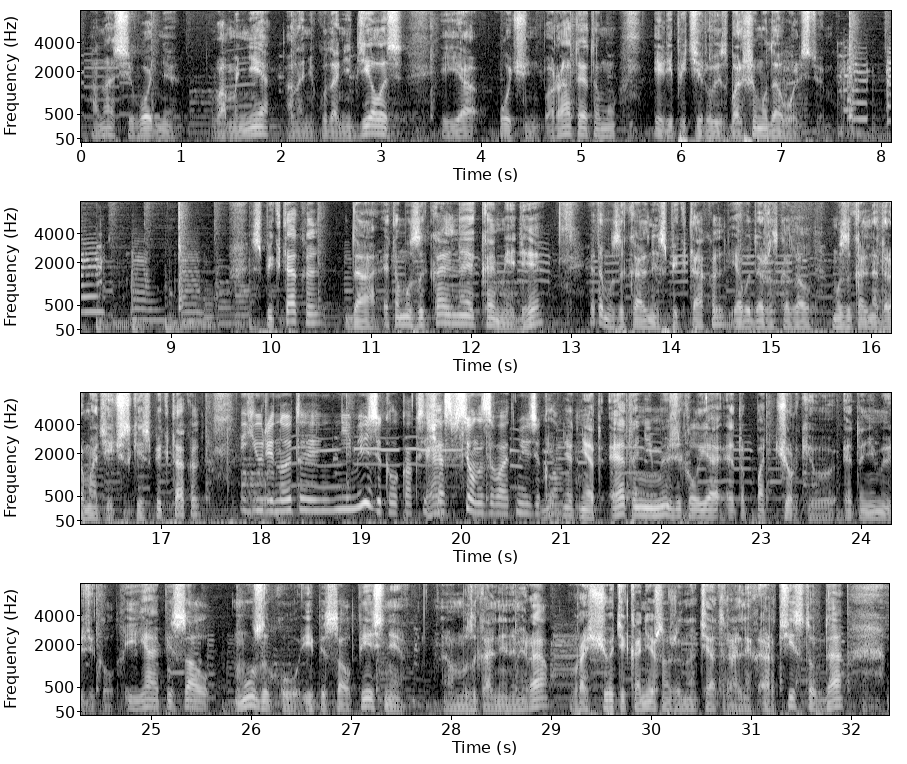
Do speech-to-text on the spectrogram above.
она сегодня во мне, она никуда не делась, и я очень рад этому и репетирую с большим удовольствием. Спектакль, да, это музыкальная комедия, это музыкальный спектакль, я бы даже сказал, музыкально-драматический спектакль. Юрий, но это не мюзикл, как сейчас это... все называют мюзиклом. Нет, нет, нет, это не мюзикл, я это подчеркиваю, это не мюзикл. И я писал музыку и писал песни э, музыкальные номера в расчете, конечно же, на театральных артистов, да,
